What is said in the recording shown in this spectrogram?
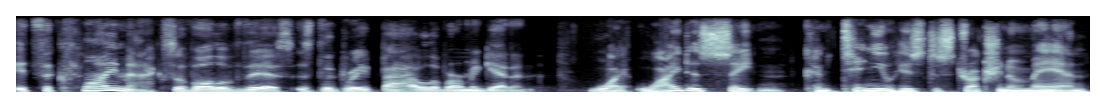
it's a climax of all of this is the great battle of Armageddon. Why why does Satan continue his destruction of man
